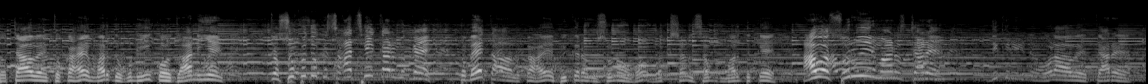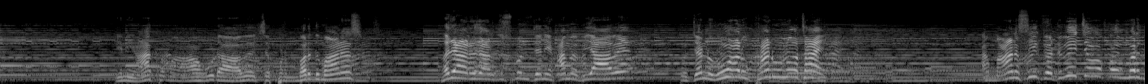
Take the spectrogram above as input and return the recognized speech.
बचावे तो कहे मर्द उन्हीं को जानिए जो सुख दुख साथी कर्म के तो बेताल कहे विक्रम सुनो हो लक्षण सब मर्द के આવો સુરવીર માણસ જ્યારે દીકરીને ઓળાવે ત્યારે એની આંખમાં આહુડા આવે છે પણ મર્દ માણસ હજાર હજાર દુશ્મન જેની સામે વ્યા આવે તો જેનું રૂવાડું ખાંડું ન થાય, આ માણસી ગઢવી જેવો કોઈ મર્દ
